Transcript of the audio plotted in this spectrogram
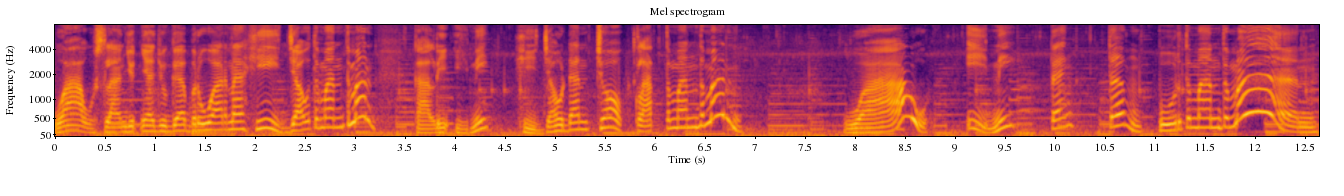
Wow, selanjutnya juga berwarna hijau, teman-teman. Kali ini hijau dan coklat, teman-teman. Wow, ini tank tempur, teman-teman.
